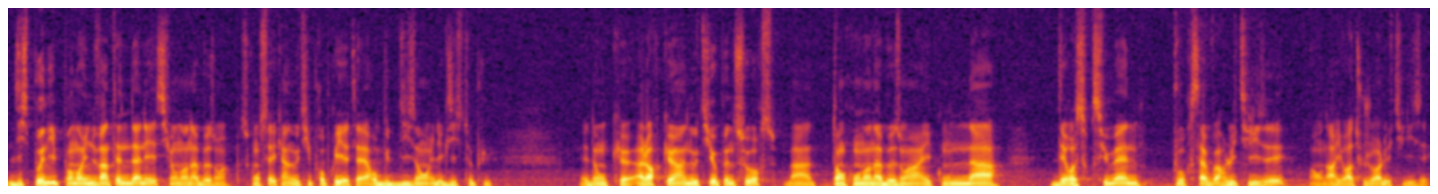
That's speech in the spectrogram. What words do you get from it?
disponibles pendant une vingtaine d'années si on en a besoin. Parce qu'on sait qu'un outil propriétaire, au bout de 10 ans, il n'existe plus. Et donc, euh, alors qu'un outil open source, bah, tant qu'on en a besoin et qu'on a des ressources humaines pour savoir l'utiliser, bah, on arrivera toujours à l'utiliser.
